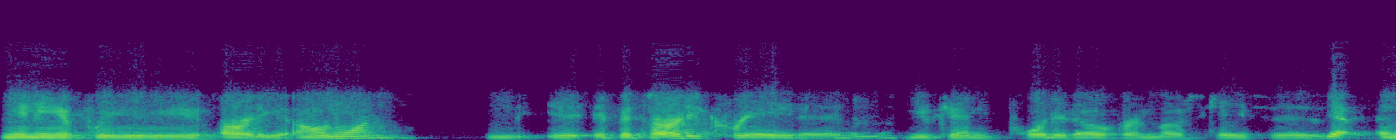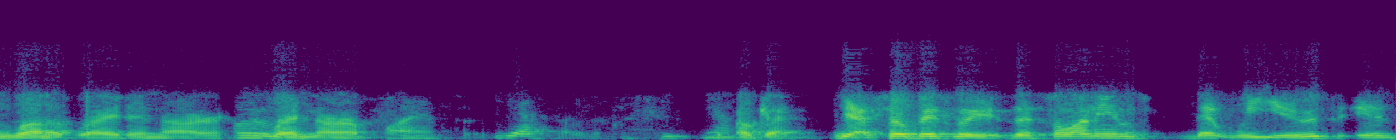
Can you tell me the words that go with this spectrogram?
Meaning if we already own one, if it's already created, Mhm. you can port it over in most cases Yep. and run it right in our, Mm. right in our appliances. Yes, yeah. Okay. Yeah, so basically the Selenium that we use is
